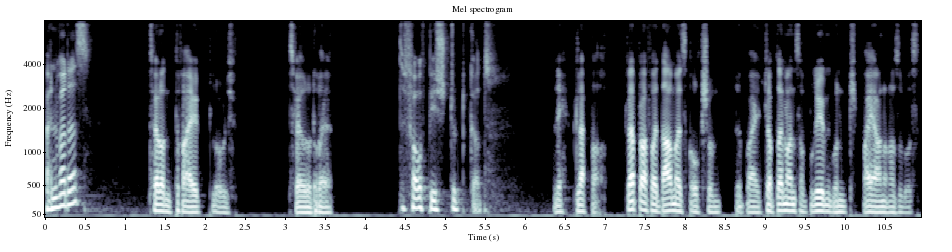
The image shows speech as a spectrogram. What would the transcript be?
Wann war das? 2003, glaube ich. Zwei oder drei. Der VfB Stuttgart. Ne, Gladbach. Gladbach war damals auch schon dabei. Ich glaube, dann waren es noch Bremen und Bayern oder sowas.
